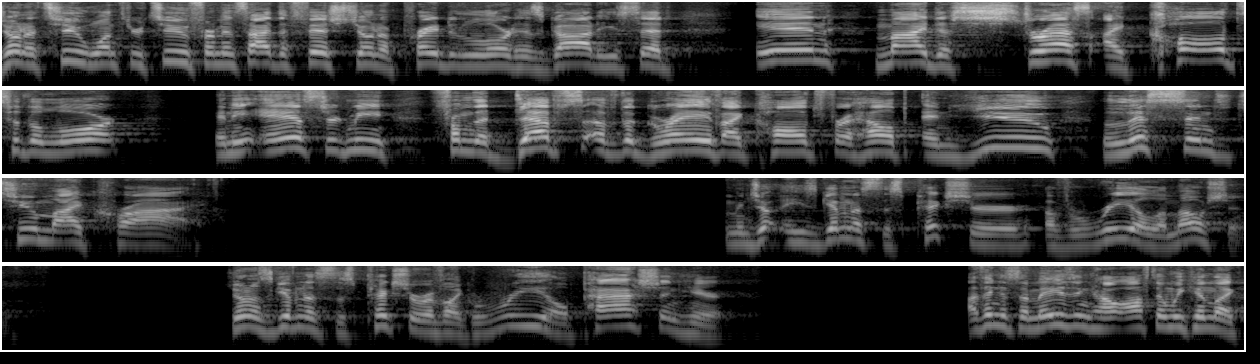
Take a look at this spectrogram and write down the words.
Jonah 2, 1 through 2. From inside the fish, Jonah prayed to the Lord his God. He said, In my distress, I called to the Lord, and he answered me. From the depths of the grave, I called for help, and you listened to my cry. I mean, he's given us this picture of real emotion. Jonah's given us this picture of like real passion here. I think it's amazing how often we can like,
